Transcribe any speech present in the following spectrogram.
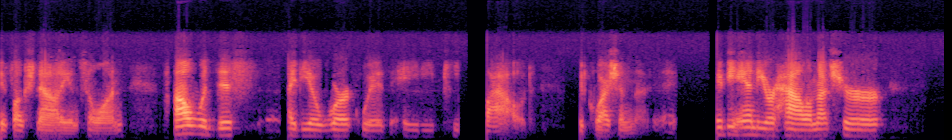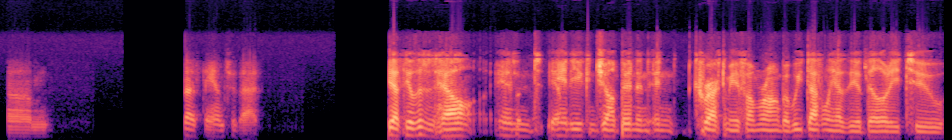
in functionality and so on. How would this idea work with ADP Cloud? Good question. Maybe Andy or Hal, I'm not sure um, best to answer that. Yeah, Theo, this is Hal, and yeah. Andy, you can jump in and, and, correct me if I'm wrong, but we definitely have the ability to,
